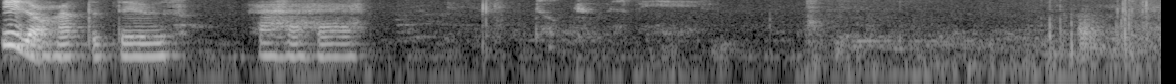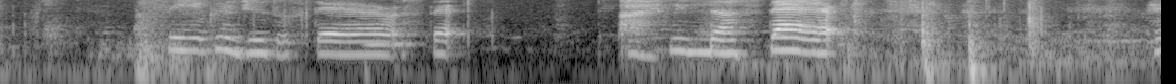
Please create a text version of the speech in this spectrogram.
You don't have to choose. Ha ha ha. Don't choose me. See, you can choose a stair, a stair. I mean the stair. Oh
